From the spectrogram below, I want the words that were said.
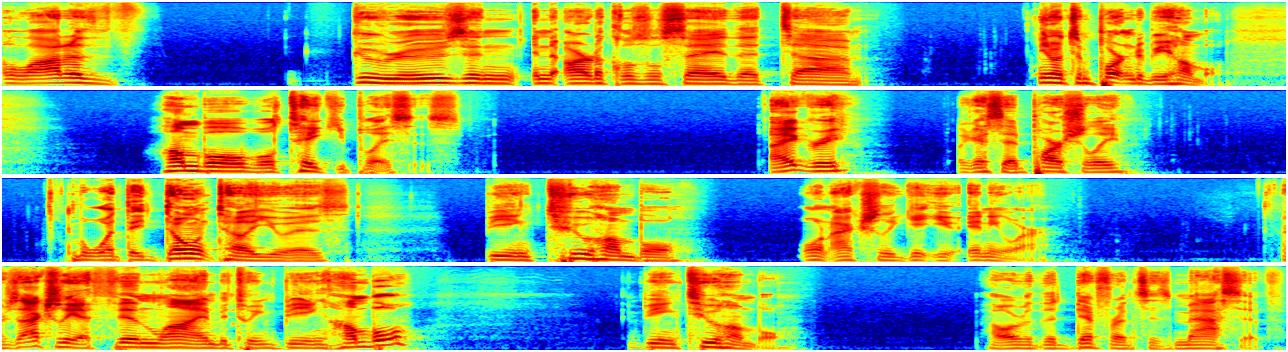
a lot of gurus and, and articles will say that uh, you know it's important to be humble. Humble will take you places. I agree. Like I said, partially. But what they don't tell you is being too humble won't actually get you anywhere. There's actually a thin line between being humble being too humble. However, the difference is massive.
